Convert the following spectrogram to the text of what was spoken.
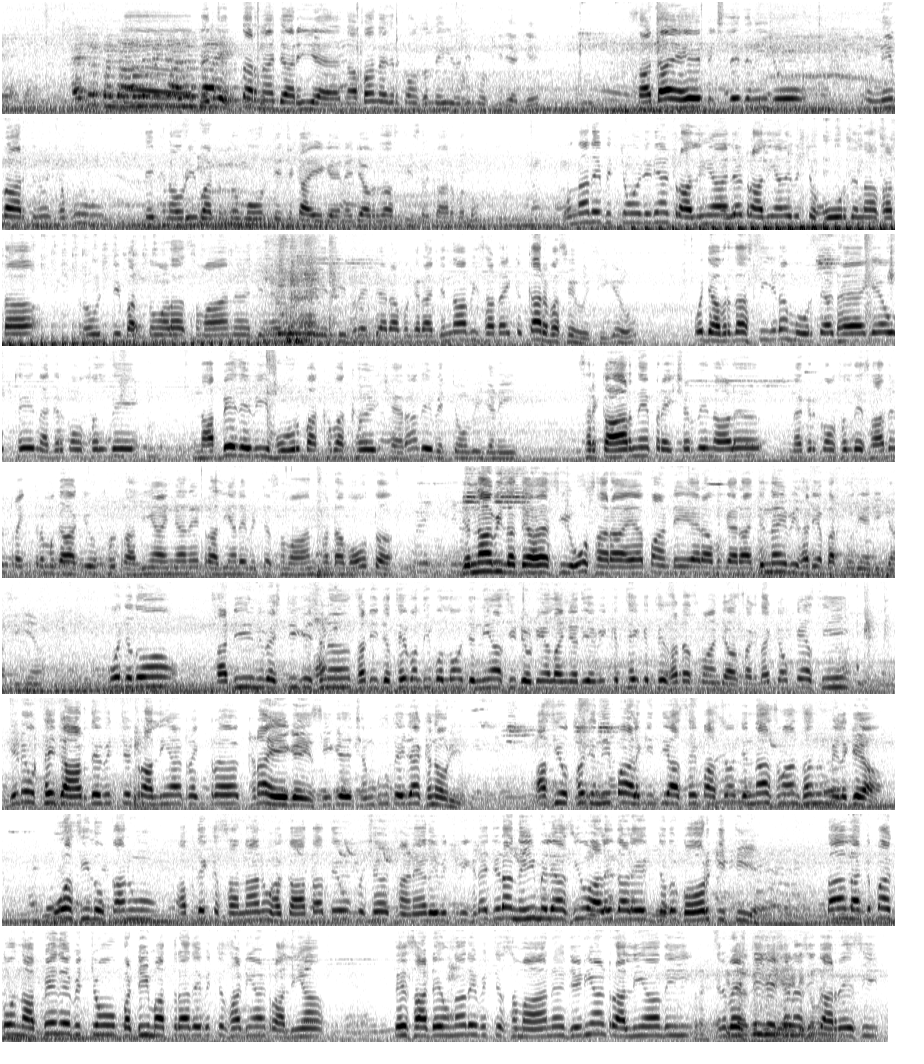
ਵਿੱਚ ਧਰਨਾ ਜਾਰੀ ਹੈ ਨਾਭਾ ਨਗਰ ਕੌਂਸਲ ਦੀ ਉਹਦੀ ਕੋਠੀ ਦੇ ਅੱਗੇ। ਸਾਡਾ ਇਹ ਪਿਛਲੇ ਦਿਨੀ ਜੋ 19 ਮਾਰਚ ਨੂੰ ਸ਼ੰਭੂ ਤੇ ਖਨੌਰੀ ਬਾਰਡਰ ਤੋਂ ਮੋਰਚੇ ਚੁਕਾਏ ਗਏ ਨੇ ਜ਼ਬਰਦਸਤੀ ਸਰਕਾਰ ਵੱਲੋਂ। ਉਹਨਾਂ ਦੇ ਵਿੱਚੋਂ ਜਿਹੜੀਆਂ ਟਰਾਲੀਆਂ ਜਾਂ ਟਰਾਲੀਆਂ ਦੇ ਵਿੱਚ ਹੋਰ ਜਿੰਨਾ ਸਾਡਾ ਰੋਜ਼ ਦੀ ਵਰਤੋਂ ਵਾਲਾ ਸਮਾਨ ਜਿਵੇਂ ਵੀ ਏਸੀ ਫਰਿੱਜ ਵਗੈਰਾ ਵਗੈਰਾ ਜਿੰਨਾ ਵੀ ਸਾਡਾ ਇੱਕ ਘਰ ਵਸੇ ਹੋਏ ਸੀਗੇ ਉਹ ਉਹ ਜ਼ਬਰਦਸਤੀ ਜਿਹੜਾ ਮੋਰਚਾ ਠਾਇਆ ਗਿਆ, ਉੱਥੇ ਨਗਰ ਕੌਂਸਲ ਦੇ, ਨਾਭੇ ਦੇ ਵੀ ਹੋਰ ਵੱਖ-ਵੱਖ ਸ਼ਹਿਰਾਂ ਦੇ ਵਿੱਚੋਂ ਵੀ ਜਣੀ ਸਰਕਾਰ ਨੇ ਪ੍ਰੈਸ਼ਰ ਦੇ ਨਾਲ ਨਗਰ ਕੌਂਸਲ ਦੇ ਸਾਧਨ ਟਰੈਕਟਰ ਮੰਗਾ ਕੇ ਉੱਥੋਂ ਟਰਾਲੀਆਂ ਆਈਆਂ ਨੇ। ਟਰਾਲੀਆਂ ਦੇ ਵਿੱਚ ਸਮਾਨ ਸਾਡਾ ਬਹੁਤ, ਜਿੰਨਾ ਵੀ ਲੱਦਿਆ ਹੋਇਆ ਸੀ ਉਹ ਸਾਰਾ ਆਇਆ, ਭਾਂਡੇ ਐਰਾ ਵਗੈਰਾ, ਜਿੰਨਾ ਵੀ ਸਾਡੀਆਂ ਵਰਤੋਂ ਦੀਆਂ ਚੀਜ਼ਾਂ ਸੀਗੀਆਂ। ਉਹ ਜਦੋਂ ਸਾਡੀ ਇਨਵੈਸਟੀਗੇਸ਼ਨ ਸਾਡੀ ਜਥੇਬੰਦੀ ਵੱਲੋਂ ਜਿੰਨੀਆਂ ਅਸੀਂ ਡਿਊਟੀਆਂ ਲਾਈਆਂ ਦੀਆਂ ਵੀ ਕਿੱਥੇ ਕਿੱਥੇ ਸਾਡਾ ਸਮਾਨ ਜਾ ਸਕਦਾ, ਕਿਉਂਕਿ ਅਸੀਂ ਜਿਹੜੇ ਉੱਥੇ ਜਾੜ ਦੇ ਵਿੱਚ ਟਰਾਲੀਆਂ, ਟਰੈਕਟਰ ਖੜਾਏ ਗਏ ਸੀਗੇ, ਸ਼ੰਭੂ ਤੇ ਜਾਂ ਖਨੌਰੀ, ਅਸੀਂ ਉੱਥੋਂ ਜਿੰਨੀ ਭਾਲ ਕੀਤੀ ਆਸੇ ਪਾਸਿਓਂ ਜਿੰਨਾ ਸਮਾਨ ਸਾਨੂੰ ਮਿਲ ਗਿਆ ਉਹ ਅਸੀਂ ਲੋਕਾਂ ਨੂੰ, ਆਪਦੇ ਕਿਸਾਨਾਂ ਨੂੰ ਹਕਾਤਾ ਤੇ ਉਹ ਕੁਝ ਥਾਣਿਆਂ ਦੇ ਵਿੱਚ ਵੀ ਖੜਾ ਜਿਹੜਾ ਨਹੀਂ ਮਿਲਿਆ ਸੀ, ਉਹ ਆਲੇ ਦਾਲੇ ਜਦੋਂ ਗੌਰ ਕੀਤੀ ਹੈ, ਤਾਂ ਲਗਭਗ ਉਹ ਨਾਭੇ ਦੇ ਵਿੱਚੋਂ ਵੱਡੀ ਮਾਤਰਾ ਦੇ ਵਿੱਚ ਸਾਡੀਆਂ ਟਰਾਲੀਆਂ ਤੇ ਸਾਡੇ ਉਹਨਾਂ ਦੇ ਵਿੱਚ ਸਮਾਨ, ਜਿਹੜੀਆਂ ਟਰਾਲੀਆਂ ਦੀ ਇਨਵੈਸਟੀਗੇਸ਼ਨ ਅਸੀਂ ਕਰ ਰਹੇ ਸੀ,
